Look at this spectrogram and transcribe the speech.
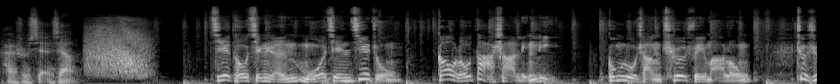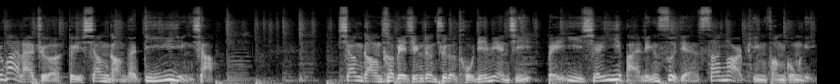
开始显现了。街头行人摩肩接踵，高楼大厦林立，公路上车水马龙，这是外来者对香港的第一印象。香港特别行政区的土地面积为一千一百零四点三二平方公里，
